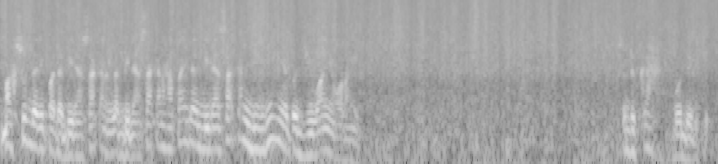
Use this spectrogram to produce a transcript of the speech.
maksud daripada binasakan adalah binasakan hartanya dan binasakan dirinya atau jiwanya orang itu. Sedekah buat diri kita.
